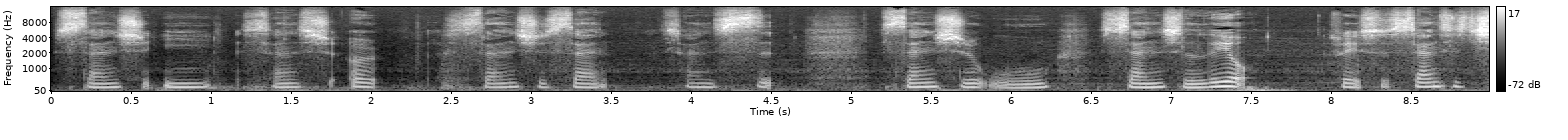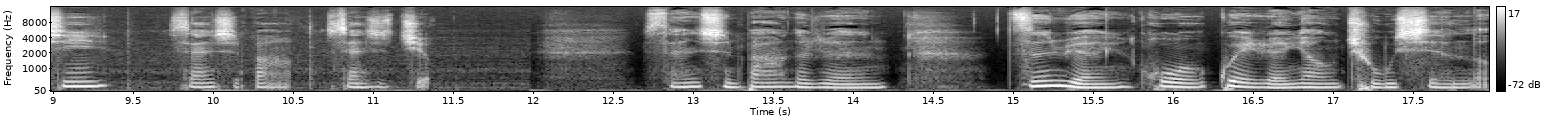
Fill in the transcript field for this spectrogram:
三十一、三十二、三十三、三十四。三十五、三十六，所以是三十七、三十八、三十九。三十八的人，资源或贵人要出现了。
